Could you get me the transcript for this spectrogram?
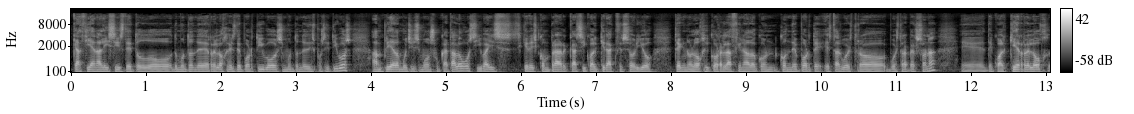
que hacía análisis de todo, de un montón de relojes deportivos y un montón de dispositivos. Ha ampliado muchísimo su catálogo. Si vais, si queréis comprar casi cualquier accesorio tecnológico relacionado con, deporte, esta es vuestro, vuestra persona. Eh, de cualquier reloj,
